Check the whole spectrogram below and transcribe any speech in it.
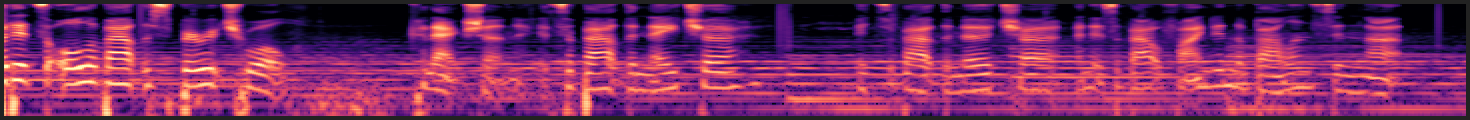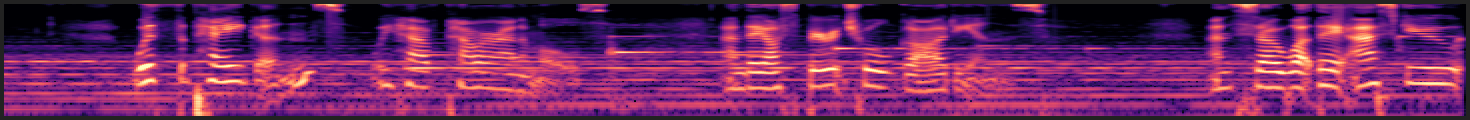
But it's all about the spiritual connection. It's about the nature, it's about the nurture, and it's about finding the balance in that. With the pagans, we have power animals, and they are spiritual guardians. And so, what they ask you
